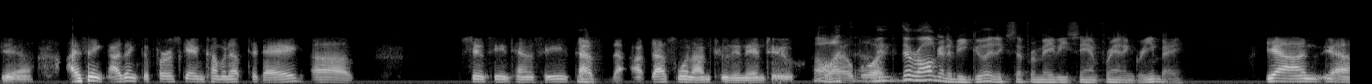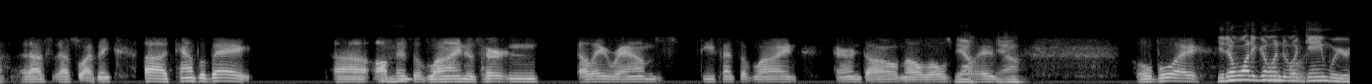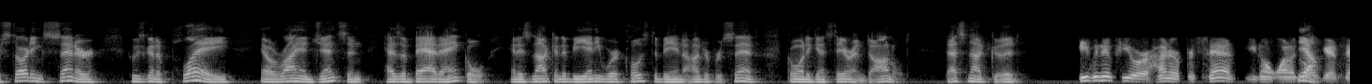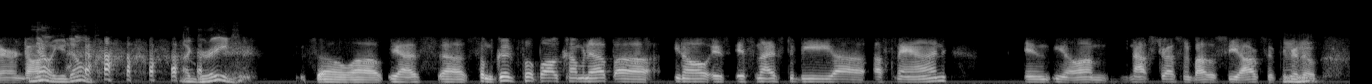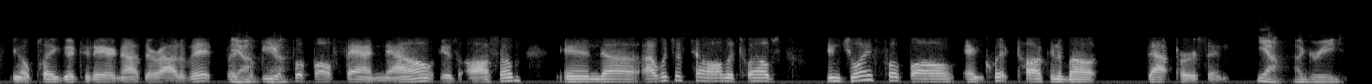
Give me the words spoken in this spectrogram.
Yeah, I think I think the first game coming up today, uh, Cincy and Tennessee. That's that, uh, that's one I'm tuning into. Oh, boy, I, oh boy. I mean, they're all going to be good except for maybe San Fran and Green Bay. Yeah, yeah, that's that's what I think. Uh, Tampa Bay uh, offensive line is hurting. L.A. Rams defensive line, Aaron Donald and all those Yeah. boys. Yeah. Oh boy. You don't want to go Oh, into a game where your starting center, who's going to play, you know, Ryan Jensen, has a bad ankle and is not going to be anywhere close to being 100% going against Aaron Donald. That's not good. Even if you are 100%, you don't want to Yeah. go against Aaron Donald. No, you don't. Agreed. So uh, yeah, uh, some good football coming up. Uh, you know, it's it's nice to be uh, a fan, and you know, I'm not stressing about the Seahawks if they're gonna, you know, play good today or not. They're out of it. But Yeah, to be yeah. a football fan now is awesome, and uh, I would just tell all the 12s enjoy football and quit talking about that person. Yeah, agreed.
